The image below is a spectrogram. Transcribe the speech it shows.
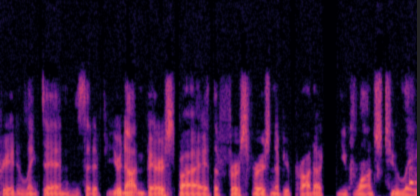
created LinkedIn. He said, if you're not embarrassed by the first version of your product, you've launched too late.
